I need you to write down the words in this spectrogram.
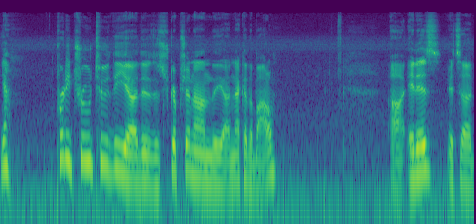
Yeah, pretty true to the uh, the description on the uh, neck of the bottle. Uh, it is. It's a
